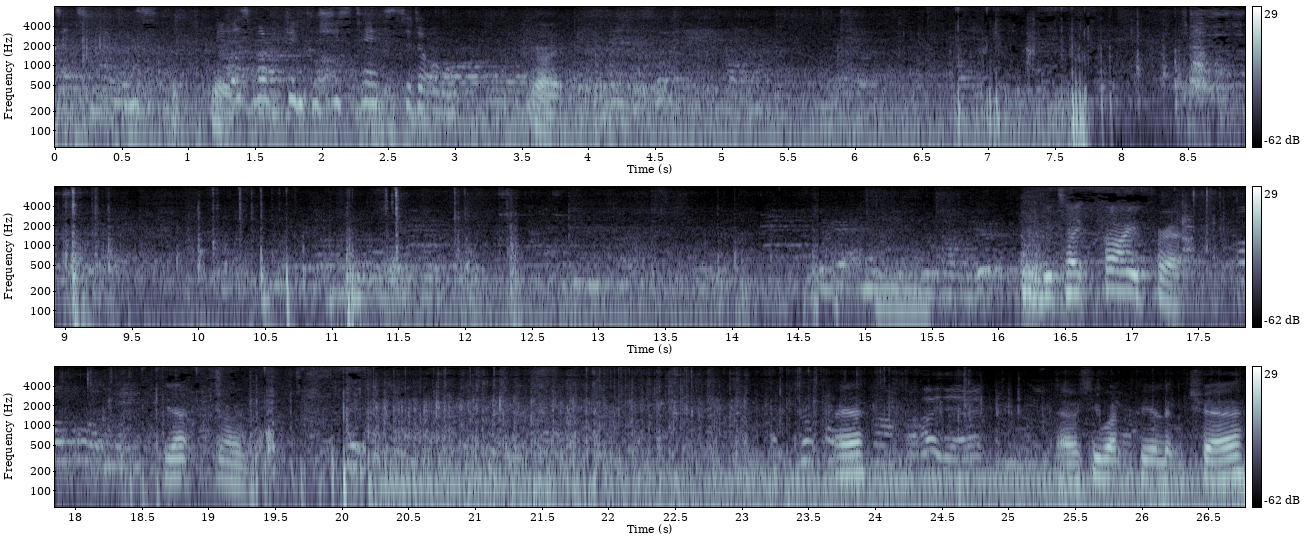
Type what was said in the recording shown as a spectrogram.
Six pounds. It's working because she's tested it all. Right. Did you take five for it? Yeah, go on. Yeah. Oh, hi there. Oh, she went for your little chair.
